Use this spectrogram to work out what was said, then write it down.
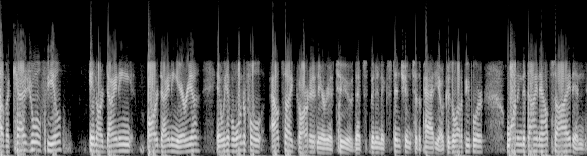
of a casual feel in our dining bar dining area, and we have a wonderful outside garden area too. That's been an extension to the patio because a lot of people are wanting to dine outside, and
